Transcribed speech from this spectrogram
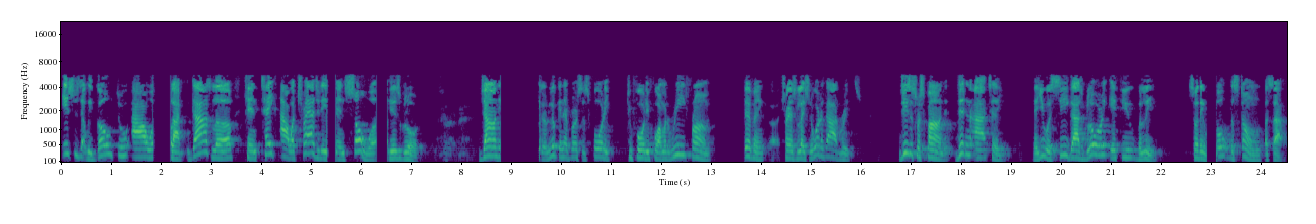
issues that we go through our life. God's love can take our tragedy and sow us his glory. John, looking at verses 40 to 44, I'm going to read from Living uh, Translation. The Word of God reads, Jesus responded, didn't I tell you that you will see God's glory if you believe? So they rolled the stone aside.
